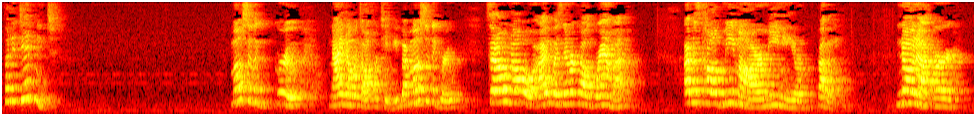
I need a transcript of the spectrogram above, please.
But it didn't. Most of the group, now I know it's all for TV, but most of the group said, oh no, I was never called grandma. I was called Mima or Mimi or Bubby. Nona or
